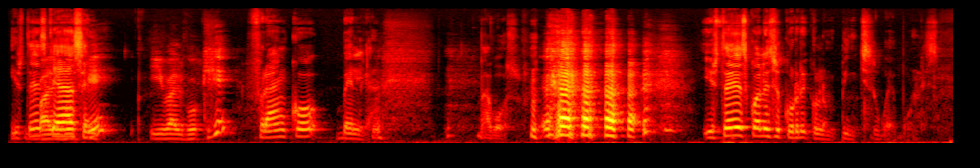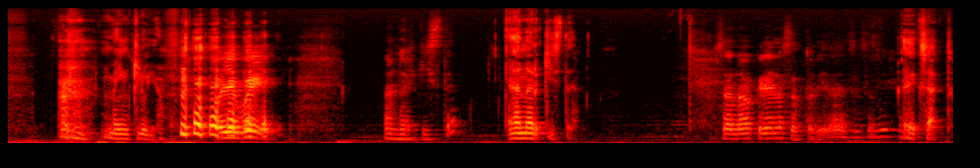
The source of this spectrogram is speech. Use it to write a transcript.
¿Y ustedes qué hacen? Qué? ¿Y valgo qué? Franco-belga. Baboso. ¿Y ustedes cuál es su currículum? Pinches huevones. Me incluyo. Oye, güey. ¿Anarquista? Anarquista. O sea, no creen las autoridades esa vieja. Exacto.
